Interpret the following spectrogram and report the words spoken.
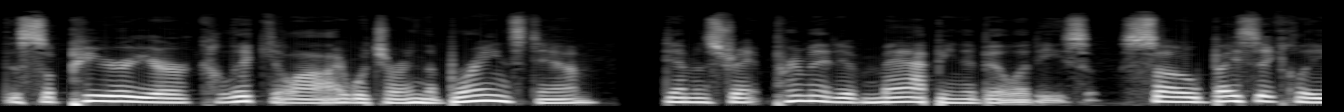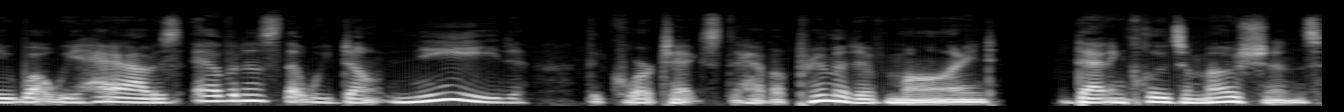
the superior colliculi, which are in the brainstem, demonstrate primitive mapping abilities. So basically, what we have is evidence that we don't need the cortex to have a primitive mind that includes emotions,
